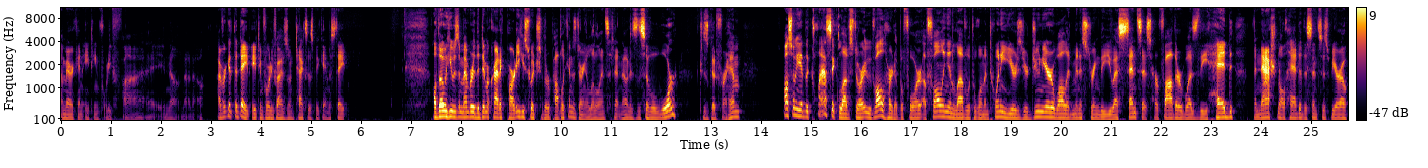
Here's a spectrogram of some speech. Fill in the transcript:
America in 1845. No, no, no. I forget the date. 1845 is when Texas became a state. Although he was a member of the Democratic Party, he switched to the Republicans during a little incident known as the Civil War, which is good for him. Also, he had the classic love story, we've all heard it before, of falling in love with a woman 20 years your junior while administering the U.S. Census. Her father was the head, the national head of the Census Bureau.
